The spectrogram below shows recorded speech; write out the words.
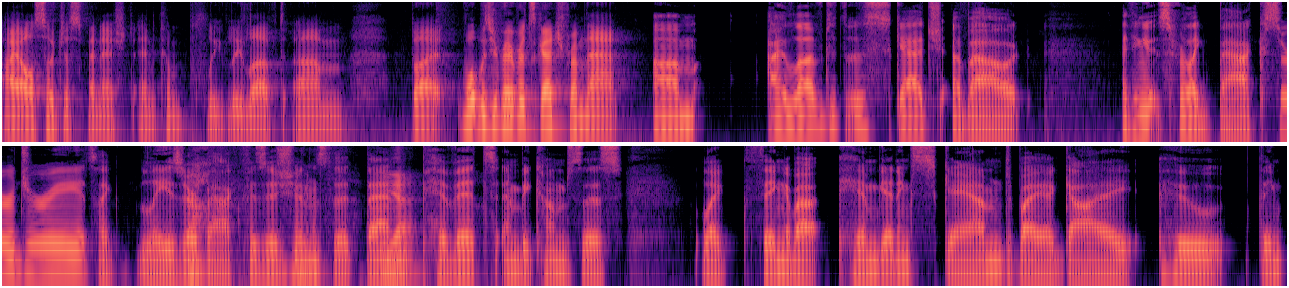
I also just finished and completely loved. Um, but what was your favorite sketch from that? Um, I loved the sketch about. I think it's for like back surgery. It's like laser back physicians that then Yeah. pivots and becomes this like thing about him getting scammed by a guy who think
